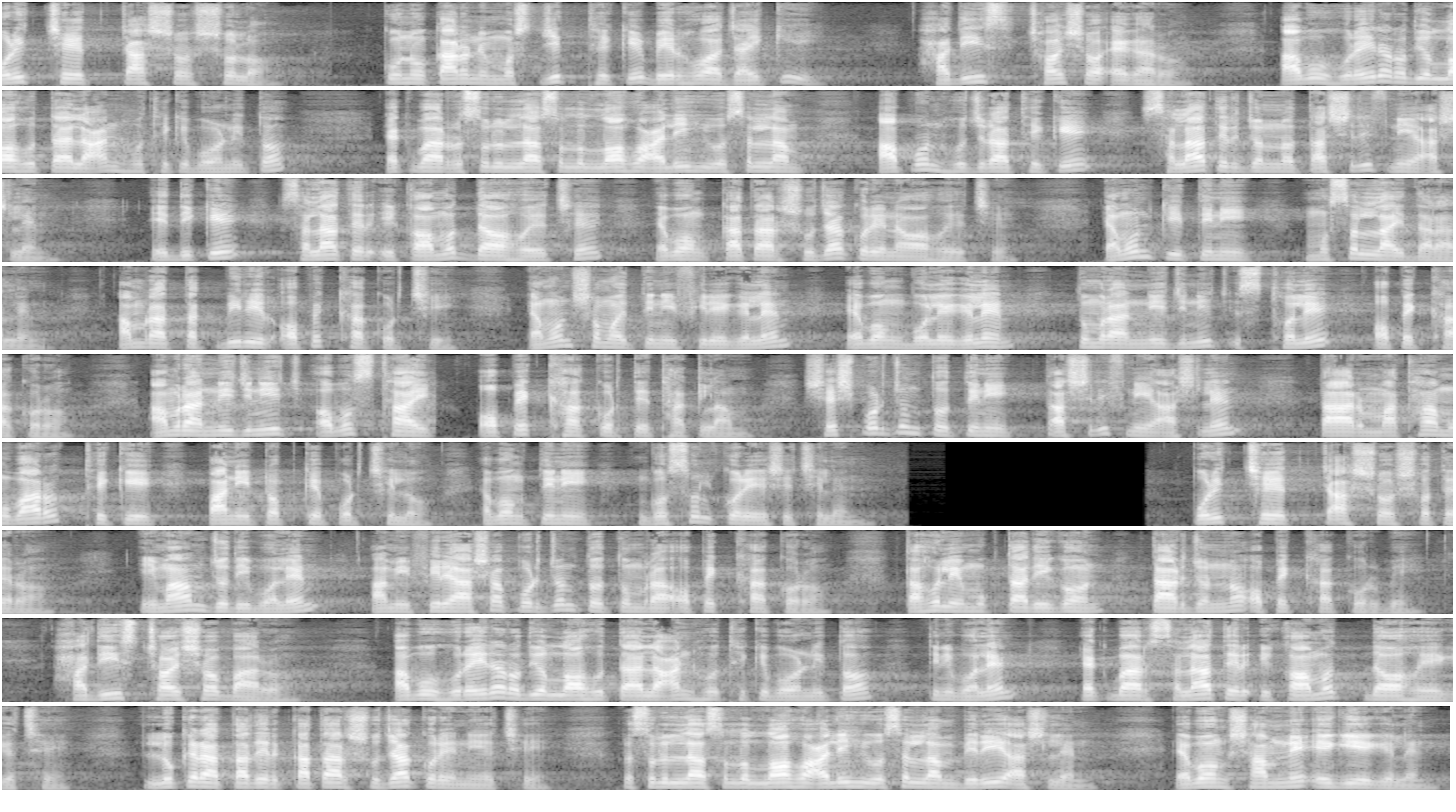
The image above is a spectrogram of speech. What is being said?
পরিচ্ছেদ চারশো ষোলো। কোনো কারণে মসজিদ থেকে বের হওয়া যায় কি? হাদিস ছয়শো এগারো। আবু হুরাইরা রদিউল্লাহ তাল আনহু থেকে বর্ণিত, একবার রসুল্লাহ সাল্লাহ আলিহি ওসাল্লাম আপন হুজরা থেকে সালাতের জন্য তাশরিফ নিয়ে আসলেন। এদিকে সালাতের ইকামত দেওয়া হয়েছে এবং কাতার সোজা করে নেওয়া হয়েছে। এমনকি তিনি মুসল্লায় দাঁড়ালেন। আমরা তাকবীরের অপেক্ষা করছি। এমন সময় তিনি ফিরে গেলেন এবং বলে গেলেন, তোমরা নিজ নিজ স্থলে অপেক্ষা করো। আমরা নিজ নিজ অবস্থায় অপেক্ষা করতে থাকলাম। শেষ পর্যন্ত তিনি তাশরিফ নিয়ে আসলেন। তার মাথা মুবারক থেকে পানি টপকে পড়ছিল এবং তিনি গোসল করে এসেছিলেন। পরিচ্ছেদ চারশো সতেরো। ইমাম যদি বলেন আমি ফিরে আসা পর্যন্ত তোমরা অপেক্ষা করো, তাহলে মুক্তাদিগণ তার জন্য অপেক্ষা করবে। হাদিস ছয়শো বারো। আবু হুরাইরা রদিউল্লাহ তাল আনহু থেকে বর্ণিত, তিনি বলেন, একবার সালাতের ইকামত দেওয়া হয়ে গেছে। লোকেরা তাদের কাতার সোজা করে নিয়েছে। রসুল্লাহ সাল্লাহ আলিহি ওসাল্লাম বেরিয়ে আসলেন এবং সামনে এগিয়ে গেলেন।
